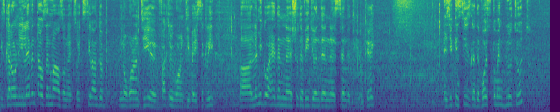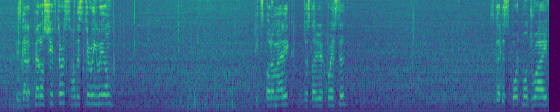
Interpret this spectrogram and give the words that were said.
It's got only 11,000 miles on it, so it's still under, you know, warranty, uh, factory warranty, basically. Uh, let me go ahead and uh, shoot a video and then send it to you, okay? As you can see, it's got the voice command Bluetooth. It's got a pedal shifters on the steering wheel. It's automatic, just like requested. It's got the sport mode drive.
